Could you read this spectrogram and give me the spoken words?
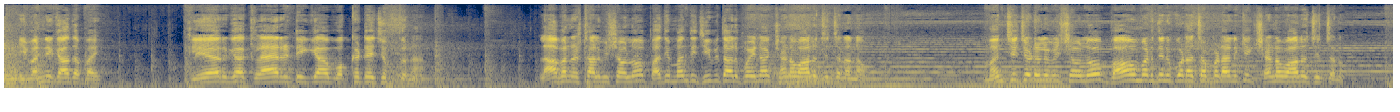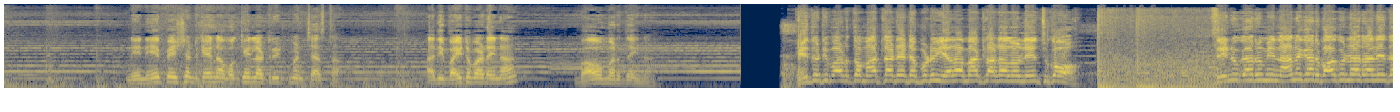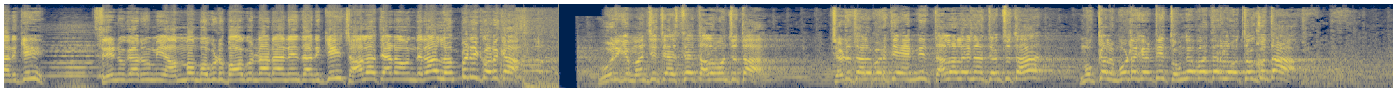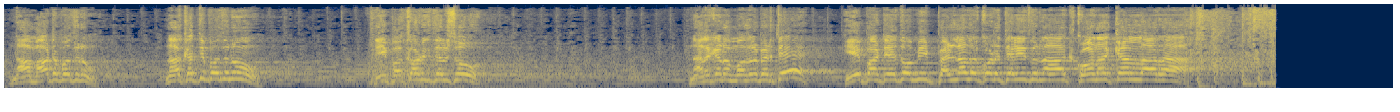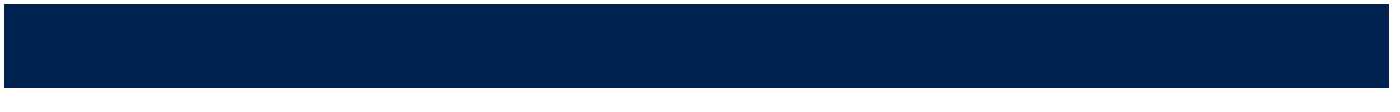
ఇవన్నీ కాదబ్బాయి. క్లియర్గా క్లారిటీగా ఒక్కటే చెప్తున్నా. లాభ నష్టాల విషయంలో పది మంది జీవితాలు పోయినా క్షణం ఆలోచించనన్నాం. మంచి చెడుల విషయంలో బావమరిదిని కూడా చంపడానికి క్షణం ఆలోచించను. నేను ఏ పేషెంట్కైనా ఒకేలా ట్రీట్మెంట్ చేస్తా. అది బయటపడైనా బావమరిదైనా. ఎదుటి వాడితో మాట్లాడేటప్పుడు ఎలా మాట్లాడాలో నేర్చుకో. శ్రీను గారు మీ నాన్నగారు బాగున్నారా అనే దానికి శ్రీను గారు మీ అమ్మ మొగుడు బాగున్నాడా అనే దానికి చాలా తేడా ఉందిరా. లంపిడి కొడక. ఊరికి మంచి చేస్తే తల ఉంచుతా చెడు తలబడితే ఎన్ని తలలైనా తెంచుతా. ముక్కలు మూటగట్టి తుంగభద్రలో తొక్కుతా. నా మాట పదును. నా కత్తి పదును. నీ పక్కాడికి తెలుసు. నరకడం మొదలు పెడితే ఏ పాట ఏదో మీ పెళ్ళాలకు కూడా తెలియదు నా కొడకల్లారా.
